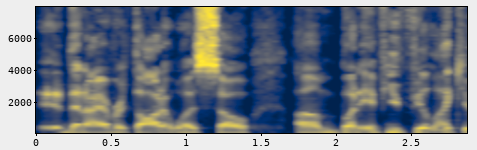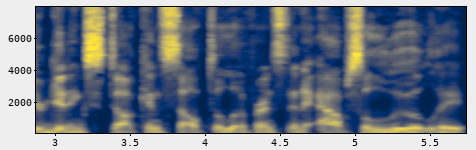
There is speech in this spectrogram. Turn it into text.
than I ever thought it was. So, um, but if you feel like you're getting stuck in self deliverance, then absolutely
